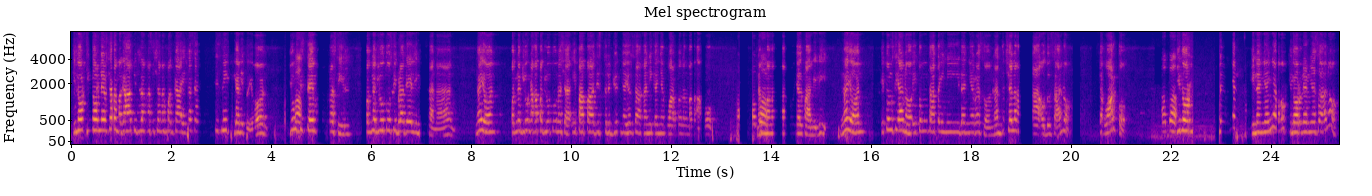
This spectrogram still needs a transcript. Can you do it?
Kinor kinorner siya, maghahatid lang kasi siya ng pagkain kasi si Snake ganito yon. Yung Oh. sistema sa Brazil, pag nagluto si Brad Ellie, sanan. Ngayon, pag naglu nakapagluto na siya, ipapa-distribute niya yon sa kani-kanyang kwarto ng mga ako, ng Opo. mga royal family. Ngayon, itong si ano, itong tatay ni Daniel Rason, nandun siya lang ang tao doon sa ano, sa kwarto. Opo. Kinorner niya, ginanya niya, oh, kinorner niya sa ano.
